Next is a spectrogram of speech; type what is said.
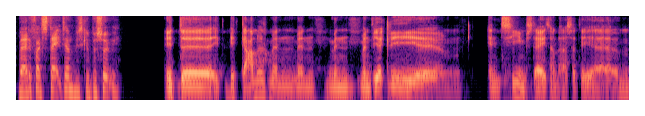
Hvad er det for et stadion, vi skal besøge? Et, øh, et, et gammelt, men, men, men, men virkelig øh, intim stadion. Altså det er, øh,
